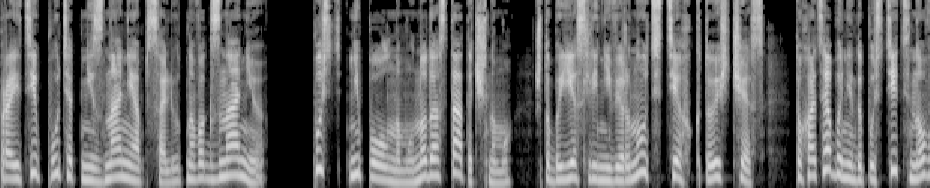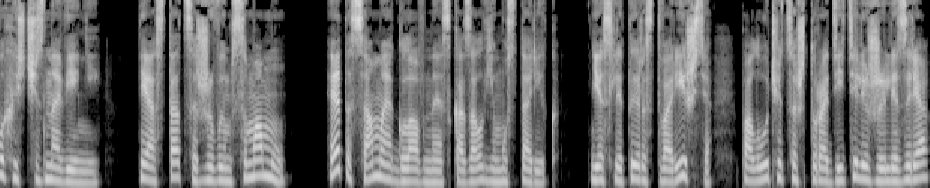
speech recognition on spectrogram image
пройти путь от незнания абсолютного к знанию. Пусть не полному, но достаточному, чтобы если не вернуть тех, кто исчез, то хотя бы не допустить новых исчезновений и остаться живым самому. Это самое главное, сказал ему старик. Если ты растворишься, получится, что родители жили зря.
